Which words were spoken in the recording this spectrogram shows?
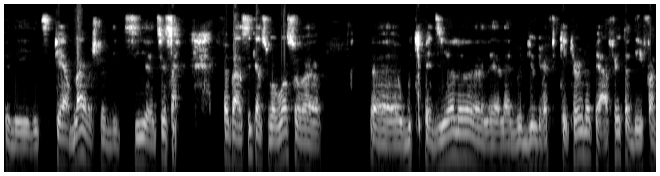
petites pierres blanches, des petits... Euh, tu sais, ça fait penser quand tu vas voir sur... Euh, euh, Wikipédia, là, la, biographie de quelqu'un, puis à la fin, tu as des fun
